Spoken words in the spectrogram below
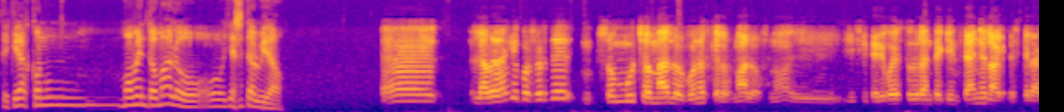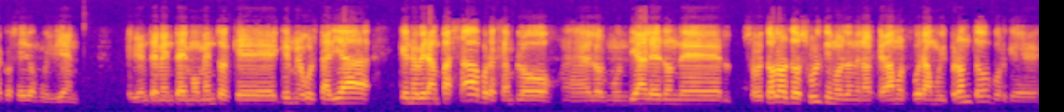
¿Te quedas con un momento malo o ya se te ha olvidado? Eh, la verdad es que por suerte son mucho más los buenos que los malos, ¿no? Y, y si te digo esto durante 15 años, la- es que la cosa ha ido muy bien. Evidentemente hay momentos que, que me gustaría que no hubieran pasado, por ejemplo, eh, los mundiales donde, sobre todo los dos últimos, donde nos quedamos fuera muy pronto, porque,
